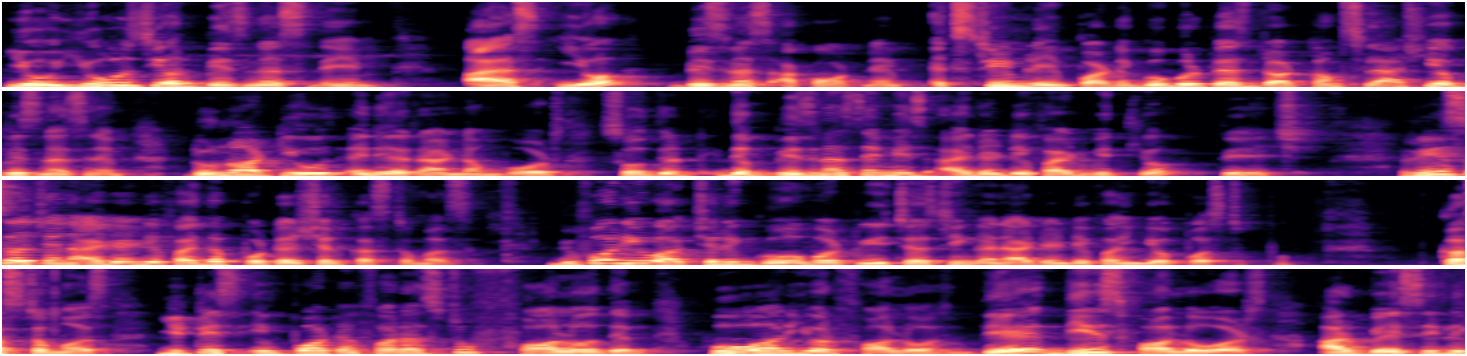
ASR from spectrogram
you use your business name as your business account name extremely important. googleplus.com slash your business name. Do not use any random words so that the business name is identified with your page. Research and identify the potential customers. Before you actually go about researching and identifying your customers it is important for us to follow them who are your followers they these followers are basically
